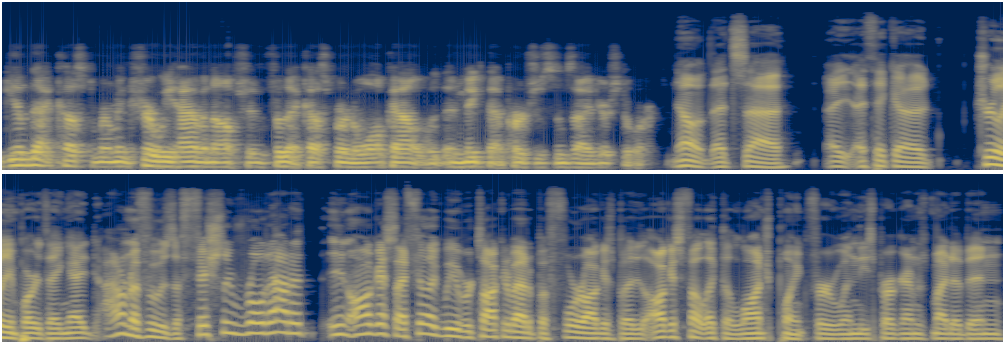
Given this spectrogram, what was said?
Give that customer, make sure we have an option for that customer to walk out with and make that purchase inside your store. No, that's uh I, I think a truly important thing. I, I don't know if it was officially rolled out in August. I feel like we were talking about it before August, but August felt like the launch point for when these programs might have been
